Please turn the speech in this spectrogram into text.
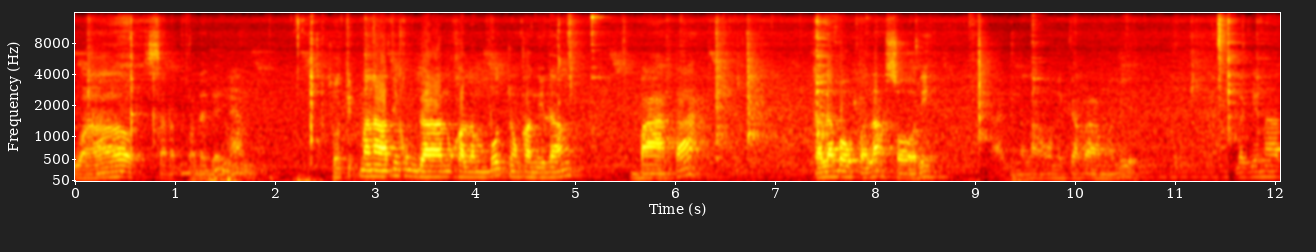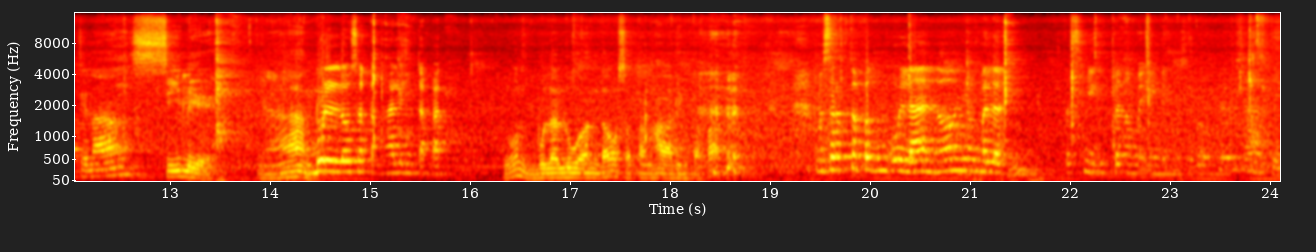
Wow, sarap talaga yan. So, tikman natin kung gaano kalambot yung kanilang bata. Kalabaw pala, sorry. Lagi na lang ako nagkakamali. Lagyan natin ng sili. Yan. Bullo sa tanghaling tapat. Yun, bulaluan daw sa tanghaling tapat. Masarap to pag umulan, no? Yung malamig. Tapos higit pa ng mainit. Masarap. Pero sa atin.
